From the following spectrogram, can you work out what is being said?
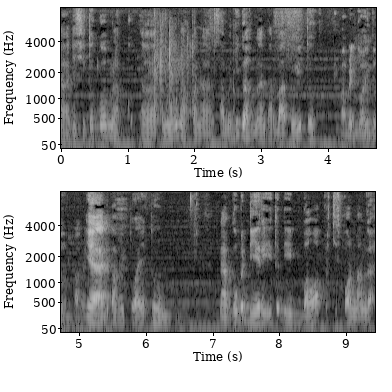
Nah di situ gue melakukan temen gue melakukan hal yang sama juga melempar batu itu. Di pabrik tua itu. Ya di pabrik tua itu. Nah gue berdiri itu di bawah percis pohon mangga.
